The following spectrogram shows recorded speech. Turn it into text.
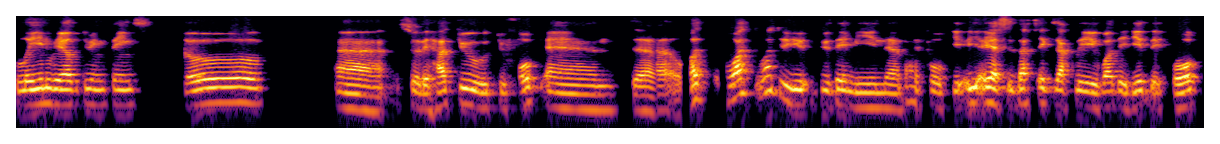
clean way of doing things. So uh, so they had to to fork and uh, what what what do you do they mean by fork? Yes, that's exactly what they did. They fork.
